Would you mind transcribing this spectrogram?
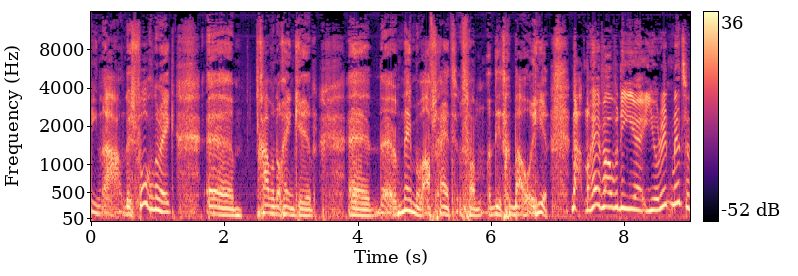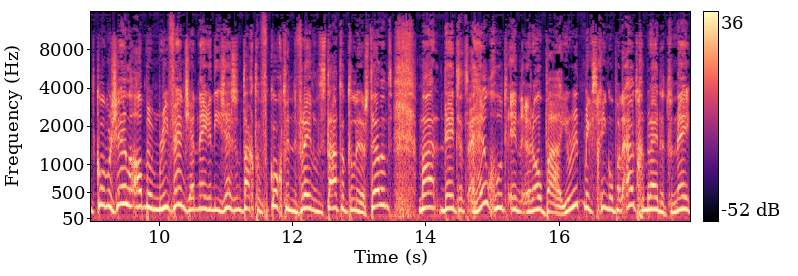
10A. Dus volgende week gaan we nog een keer, uh, nemen we afscheid van dit gebouw hier. Nou, nog even over die uh. Het commerciële album Revenge uit 1986 verkocht in de Verenigde Staten teleurstellend. Maar deed het heel goed in Europa. Eurythmics ging op een uitgebreide tournee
